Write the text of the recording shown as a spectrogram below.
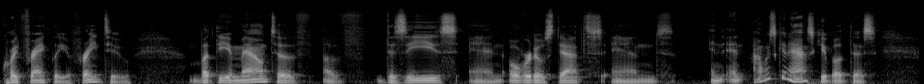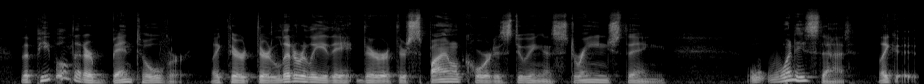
quite frankly afraid to. But the amount of of disease and overdose deaths and and and I was going to ask you about this. The people that are bent over, like they're they're literally they their their spinal cord is doing a strange thing what is that like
